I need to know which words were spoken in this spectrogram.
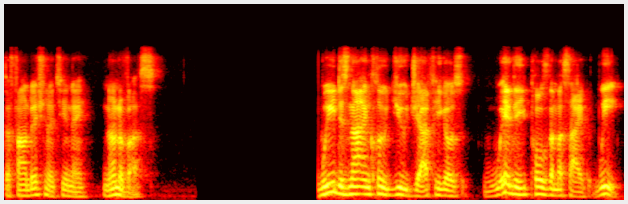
the foundation of TNA, none of us. We does not include you, Jeff. He goes, and he pulls them aside. We.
